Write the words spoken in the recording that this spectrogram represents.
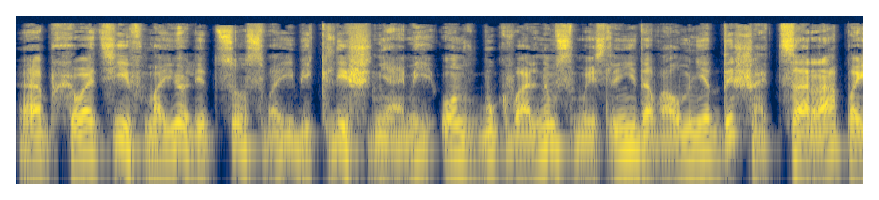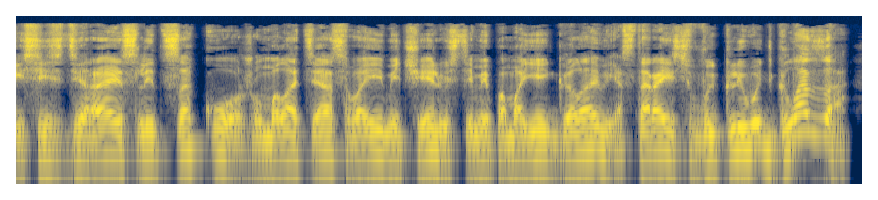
Обхватив мое лицо своими клешнями, он в буквальном смысле не давал мне дышать, царапаясь и сдирая с лица кожу, молотя своими челюстями по моей голове, стараясь выклювать глаза —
